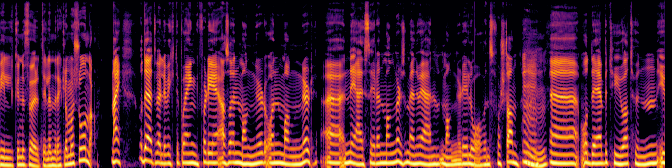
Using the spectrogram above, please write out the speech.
vil kunne føre til en reklamasjon, da. Nei, og det er et veldig viktig poeng. Fordi altså, en mangel og en mangel eh, Når jeg sier en mangel, så mener jo jeg en mangel i lovens forstand. Eh, og det betyr jo at hunden i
